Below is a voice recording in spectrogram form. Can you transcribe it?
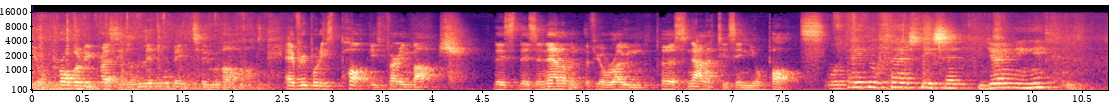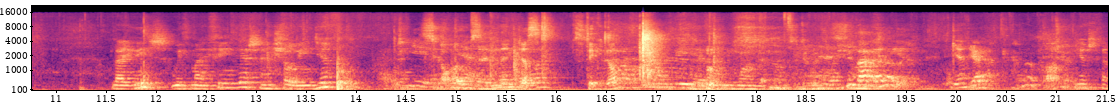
you're probably pressing a little bit too hard. Everybody's pot is very much, there's, there's an element of your own personalities in your pots. What I do first is uh, joining it like this with my fingers and showing you. Scallops, and then just stick it on. Yeah. Just uh,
